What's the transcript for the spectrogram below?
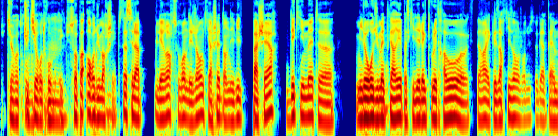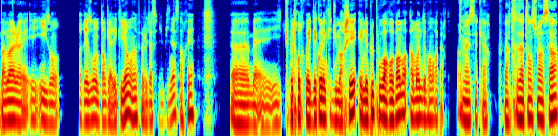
tu t'y retrouves, tu t'y retrouves Hmm. et que tu sois pas hors du marché. Ça, c'est la- l'erreur souvent des gens qui achètent dans des villes pas chères. Dès qu'ils mettent euh, 1000 euros du mètre carré parce qu'ils délèguent tous les travaux, euh, etc., et que les artisans aujourd'hui se gavent quand même pas mal et, et ils ont raison tant qu'il y a des clients. hein. Enfin, je veux dire, c'est du business après. Euh, ben, tu peux te retrouver déconnecté du marché et ne plus pouvoir revendre à moins de vendre à perte. Ouais, c'est clair. Faut faire très attention à ça.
